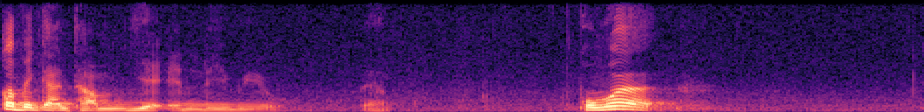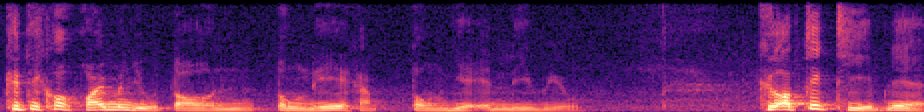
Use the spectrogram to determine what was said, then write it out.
ก็เป็นการทำ year end review นะครับผมว่า critical point มันอยู่ตอนตรงนี้ครับ ตรง year end review คือ objective เนี่ย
